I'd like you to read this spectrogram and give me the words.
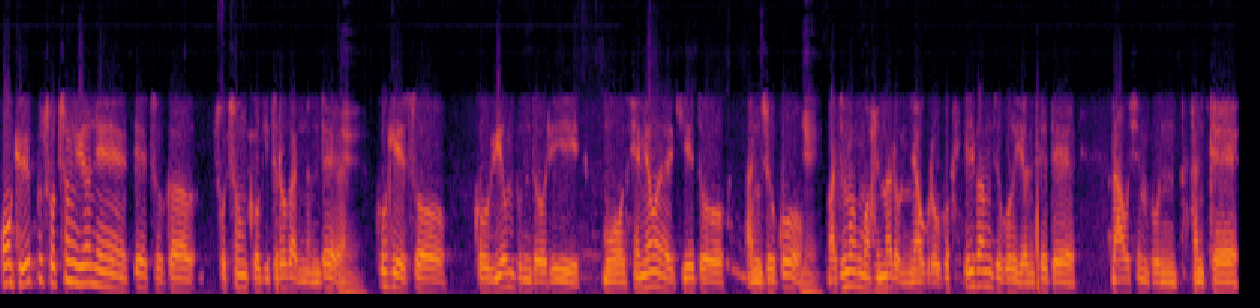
어, 교육부 소청위원회 때 제가 소청 거기 들어갔는데 네. 거기에서 그 위원분들이 뭐 해명을 할 기회도 안 주고 예. 마지막 뭐 할 말 없냐고 그러고 일방적으로 연세대 나오신 분한테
